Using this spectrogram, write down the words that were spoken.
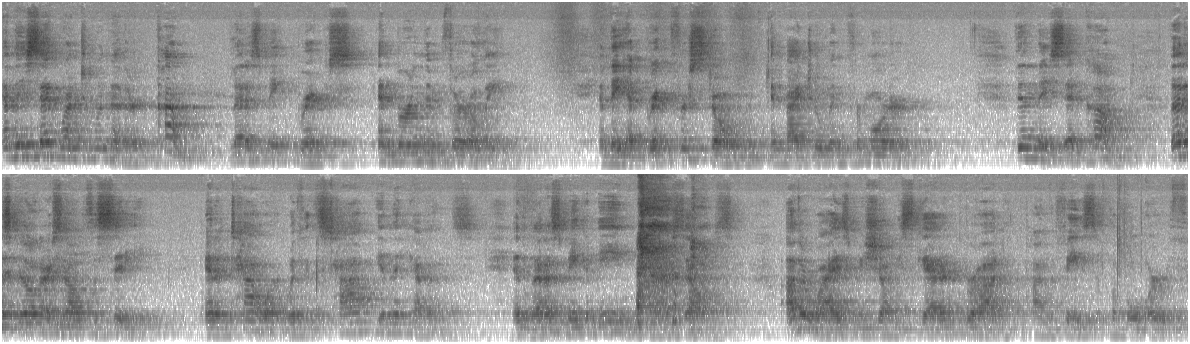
And they said one to another, Come, let us make bricks and burn them thoroughly. And they had brick for stone and bitumen for mortar. Then they said, Come, let us build ourselves a city and a tower with its top in the heavens, and let us make a name for ourselves. Otherwise we shall be scattered abroad upon the face of the whole earth.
